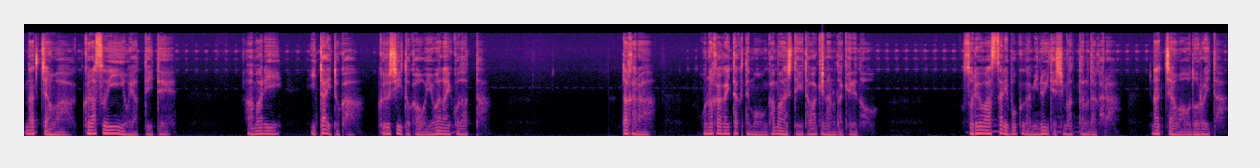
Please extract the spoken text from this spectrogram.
なっちゃんはクラス委員をやっていて、あまり痛いとか苦しいとかを言わない子だった。だから、お腹が痛くても我慢していたわけなのだけれど、それをあっさり僕が見抜いてしまったのだから、なっちゃんは驚いた。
